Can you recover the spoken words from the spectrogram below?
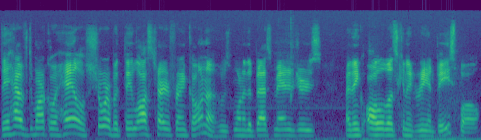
they have DeMarlo Hale, sure, but they lost Terry Francona, who's one of the best managers. I think all of us can agree in baseball.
